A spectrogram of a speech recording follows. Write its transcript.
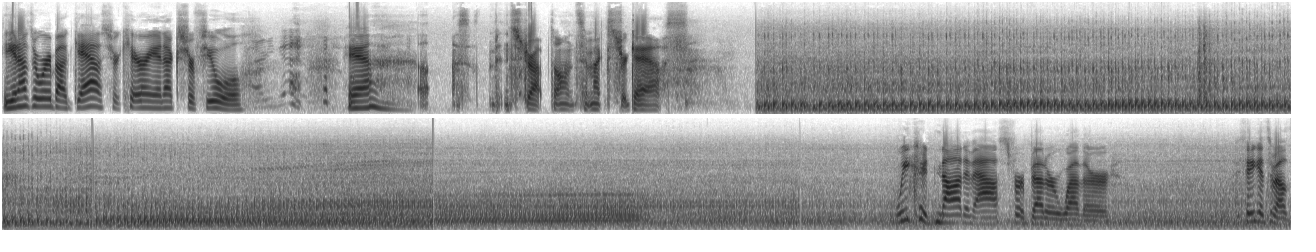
You don't have to worry about gas. You're carrying extra fuel. There you go. Yeah. Uh, been strapped on some extra gas. We could not have asked for better weather. I think it's about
